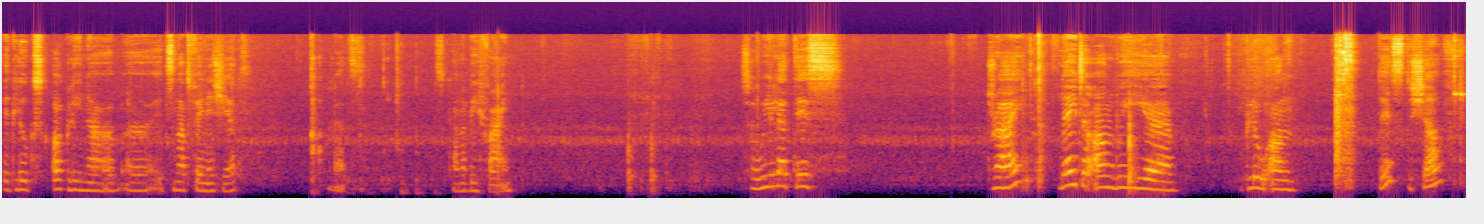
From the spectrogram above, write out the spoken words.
It looks ugly now uh, it's not finished yet but it's gonna be fine so we let this dry. Later on we uh, glue on this the shelf.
